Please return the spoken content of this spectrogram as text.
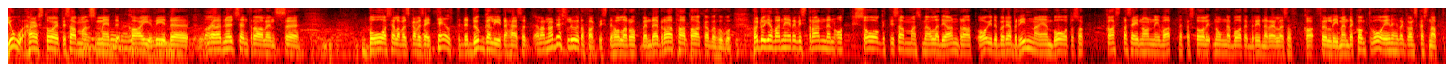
Jo, här står jag tillsammans med Kai vid eh, eller nödcentralens eh, bås eller vad ska vi säga, tält. Det duggar lite här, så, eller no, det slutar faktiskt, det håller upp, men det är bra att ha tak över huvudet. Hördu, jag var nere vid stranden och såg tillsammans med alla de andra att oj, det börjar brinna i en båt och så kastade sig någon i vattnet förståeligt nog när båten brinner eller så föll i, men det kom två enheter ganska snabbt.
